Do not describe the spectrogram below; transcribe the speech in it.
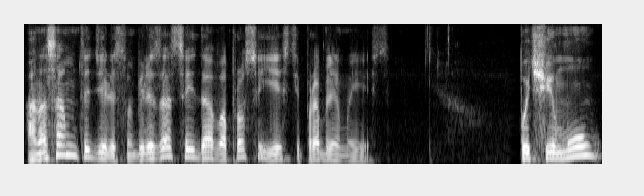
А на самом-то деле с мобилизацией, да, вопросы есть и проблемы есть. Почему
